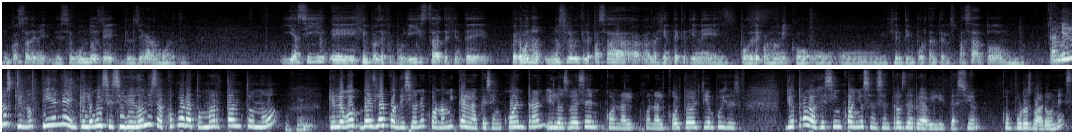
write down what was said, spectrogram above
en cosa de, segundos, les llega la muerte. Y así, eh, ejemplos de futbolistas, de gente, pero bueno, no solamente le pasa a, la gente que tiene poder económico o, gente importante, les pasa a todo mundo. También los que no tienen, que luego dices, ¿y de dónde sacó para tomar tanto, no? Que luego ves la condición económica en la que se encuentran y los ves con, con alcohol todo el tiempo y dices, yo trabajé cinco años en centros de rehabilitación con puros varones.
